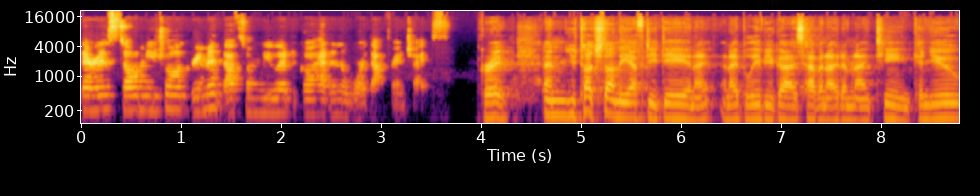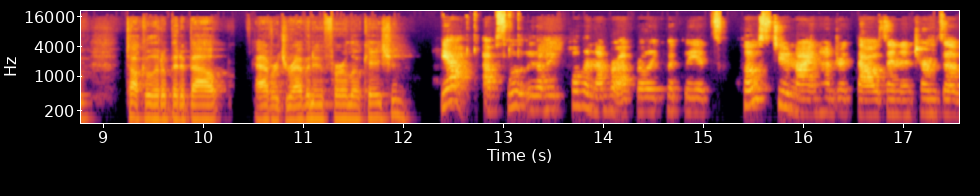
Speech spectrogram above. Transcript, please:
there is still a mutual agreement, that's when we would go ahead and award that franchise. Great. And you touched on the FDD, and I and I believe you guys have an item 19. Can you talk a little bit about average revenue for a location? Yeah, absolutely. Let me pull the number up really quickly. It's close to 900,000 in terms of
